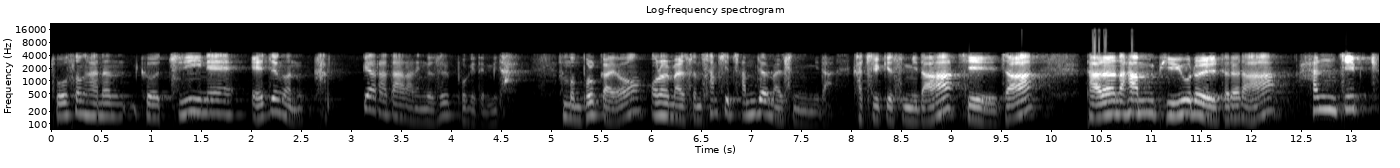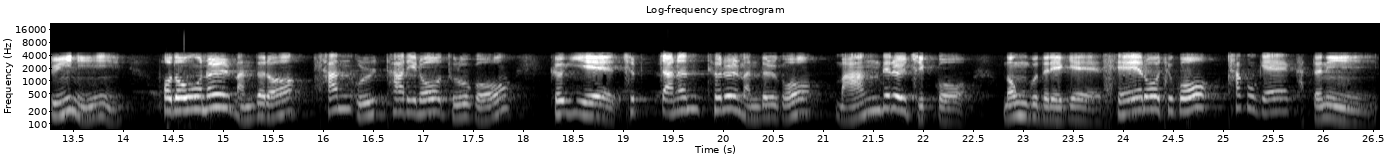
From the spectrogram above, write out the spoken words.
조성하는 그 주인의 애정은 각별하다라는 것을 보게 됩니다. 한번 볼까요? 오늘 말씀 33절 말씀입니다. 같이 읽겠습니다. 시작. 다른 한 비유를 들어라. 한 집 주인이 포도원을 만들어 산 울타리로 두르고 거기에 즙자는 틀을 만들고 망대를 짓고 농부들에게 새로 주고 타국에 갔더니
